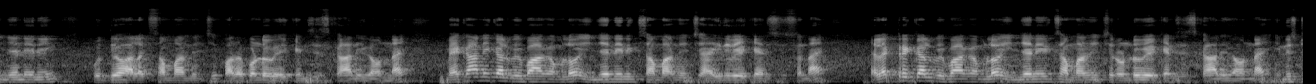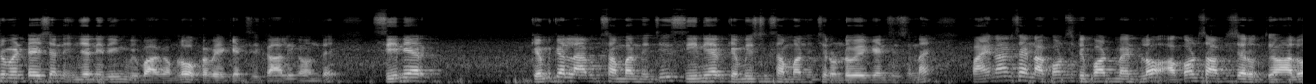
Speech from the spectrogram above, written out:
ఇంజనీరింగ్ ఉద్యోగాలకు సంబంధించి పదకొండు వేకెన్సీస్ ఖాళీగా ఉన్నాయి. మెకానికల్ విభాగంలో ఇంజనీరింగ్ సంబంధించి ఐదు వేకెన్సీస్ ఉన్నాయి. ఎలక్ట్రికల్ విభాగంలో ఇంజనీరింగ్ సంబంధించి రెండు వేకెన్సీస్ ఖాళీగా ఉన్నాయి. ఇన్స్ట్రుమెంటేషన్ ఇంజనీరింగ్ విభాగంలో ఒక వేకెన్సీ ఖాళీగా ఉంది. సీనియర్ కెమికల్ ల్యాబ్కి సంబంధించి సీనియర్ కెమిస్ట్కి సంబంధించి రెండు వేకెన్సీస్ ఉన్నాయి. ఫైనాన్స్ అండ్ అకౌంట్స్ డిపార్ట్మెంట్లో అకౌంట్స్ ఆఫీసర్ ఉద్యోగాలు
